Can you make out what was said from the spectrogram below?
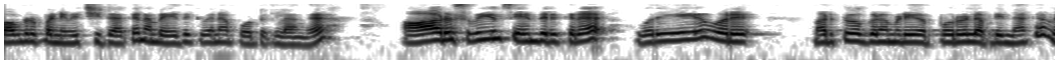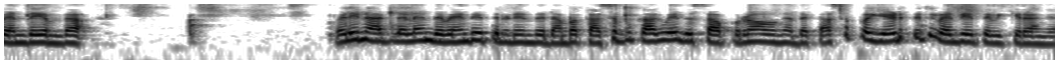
பவுடர் பண்ணி வச்சுட்டாக்க நம்ம எதுக்கு வேணால் போட்டுக்கலாங்க. ஆறு சுவையும் சேர்ந்திருக்கிற ஒரே ஒரு மருத்துவ குணமுடைய பொருள் அப்படின்னாக்கா வெந்தயம் தான் வெளிநாட்டிலலாம் இந்த வெந்தயத்தினுடைய இந்த நம்ம கசப்புக்காகவே இதை சாப்பிட்றோம். அவங்க அந்த கசப்பை எடுத்துட்டு வெந்தயத்தை விற்கிறாங்க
